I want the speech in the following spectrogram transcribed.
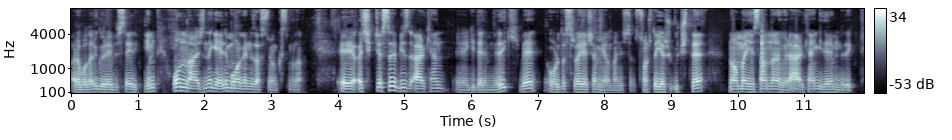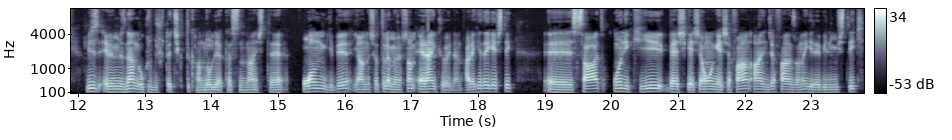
arabaları görebilseydik diyeyim. Onun haricinde gelelim organizasyon kısmına. E, açıkçası biz erken e, gidelim dedik ve orada sıra yaşamayalım. Hani sonuçta yarış 3'te normal insanlara göre erken gidelim dedik. Biz evimizden 9.30'da çıktık Anadolu yakasından işte 10 gibi yanlış hatırlamıyorsam Erenköy'den harekete geçtik e, saat 12'yi 5 geçe 10 geçe falan anca fanzona girebilmiştik.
